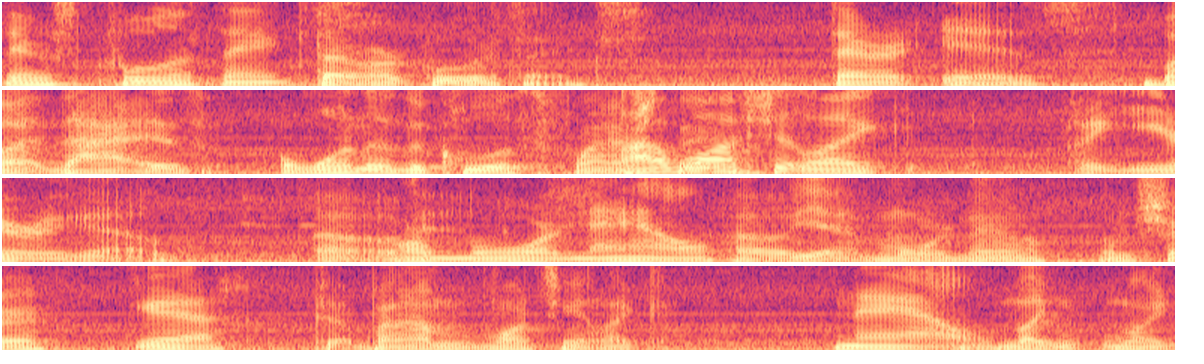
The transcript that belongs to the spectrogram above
There's cooler things. There are cooler things. There is. But that is one of the coolest Flash. I watched it like a year ago. Oh, okay. or more now. Oh yeah, more now. I'm sure. Yeah, But I'm watching it like now. like like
